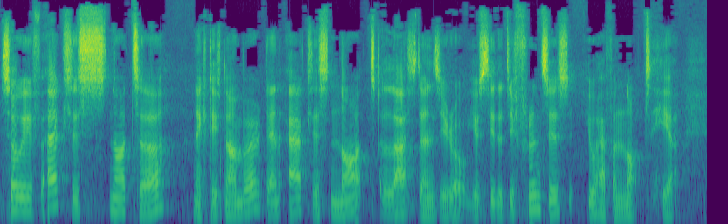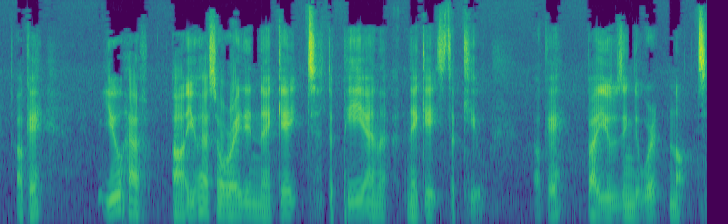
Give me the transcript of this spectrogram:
so if x is not a negative number, then x is not less than 0. You see the difference is you have a not here. Okay, you have uh, you has already negate the p and negates the q. Okay, by using the word not.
